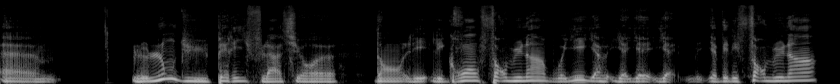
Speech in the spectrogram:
le long du périph', là, sur, euh, dans les, grands Formule 1, vous voyez, il y, y, avait des Formule 1,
